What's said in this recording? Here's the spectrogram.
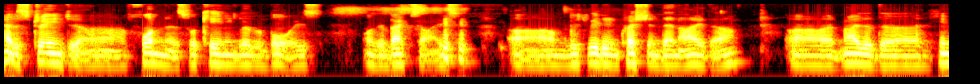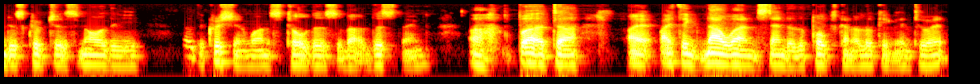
had a strange fondness for caning little boys on their backsides, um, which we didn't question then either. Neither the Hindu scriptures nor the the Christian ones told us about this thing, but I I think now I understand that the Pope's kind of looking into it.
